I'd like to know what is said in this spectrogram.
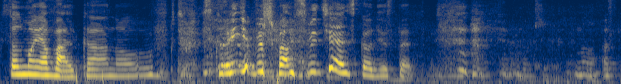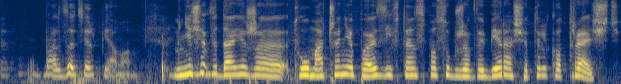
Stąd moja walka, no, której, z której nie wyszłam zwycięsko niestety. No, bardzo cierpiałam. Mnie się wydaje, że tłumaczenie poezji w ten sposób, że wybiera się tylko treść,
